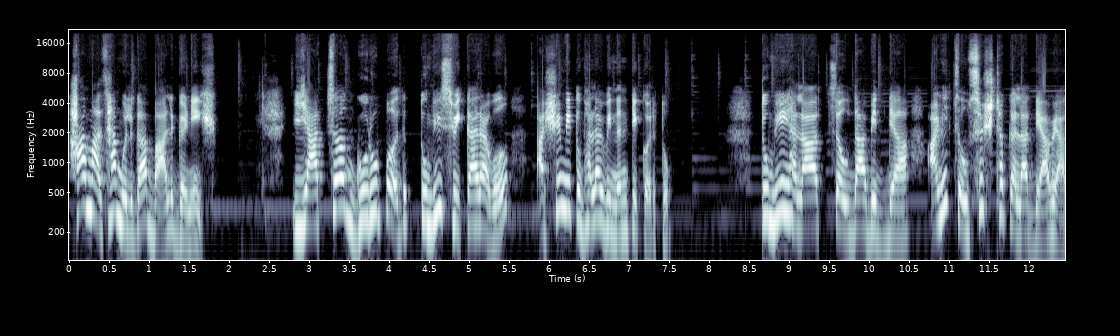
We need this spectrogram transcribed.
हा माझा मुलगा बाल गणेश. याचं गुरुपद तुम्ही स्वीकारावं अशी मी तुम्हाला विनंती करतो. तुम्ही ह्याला चौदा विद्या आणि चौसष्ट कला द्याव्यात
